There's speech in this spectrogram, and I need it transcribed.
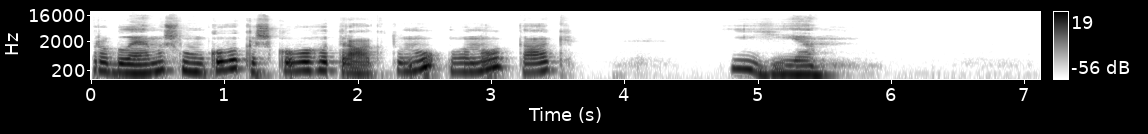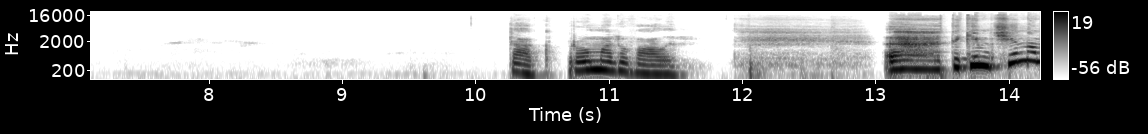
проблеми шлунково-кишкового тракту. Ну, воно так і є. Так, промалювали. Е, Таким чином,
